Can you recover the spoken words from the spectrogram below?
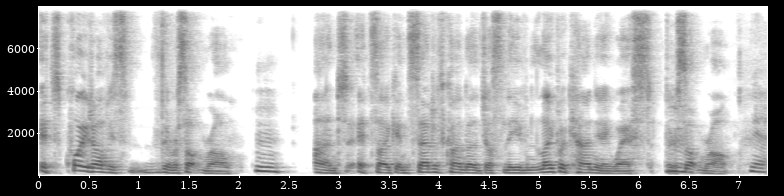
it's quite obvious there was something wrong. Mm. And it's like instead of kind of just leaving, like with Kanye West, there's Mm. something wrong. yeah.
